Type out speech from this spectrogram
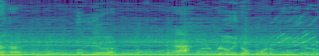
See ya. Yeah? I really don't want to be uh,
